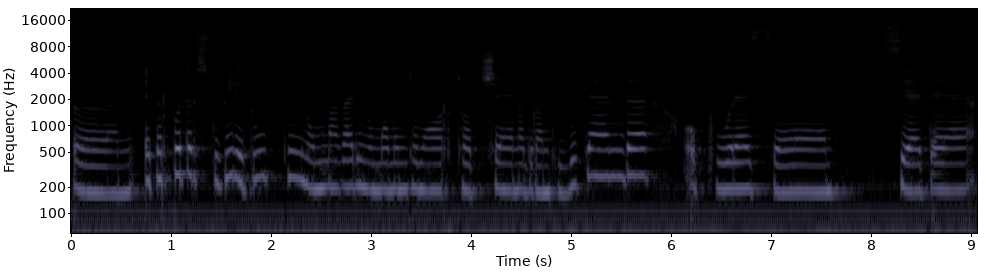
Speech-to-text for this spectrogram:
eh, e per poter stupire tutti in un, magari in un momento morto a cena durante il weekend oppure se siete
